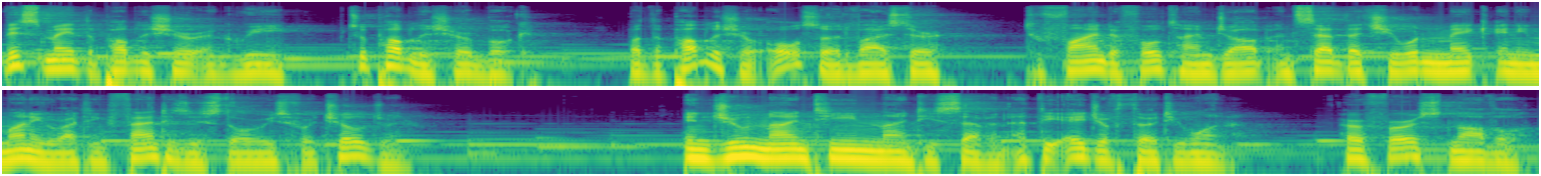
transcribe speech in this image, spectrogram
This made the publisher agree to publish her book, but the publisher also advised her to find a full time job and said that she wouldn't make any money writing fantasy stories for children. In June 1997, at the age of 31, her first novel,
